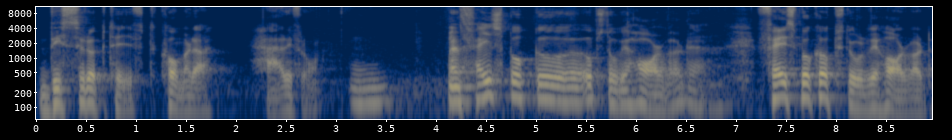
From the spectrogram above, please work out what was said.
disruptivt, kommer det härifrån. Mm. Men Facebook uppstod vid Harvard? Facebook uppstod vid Harvard,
